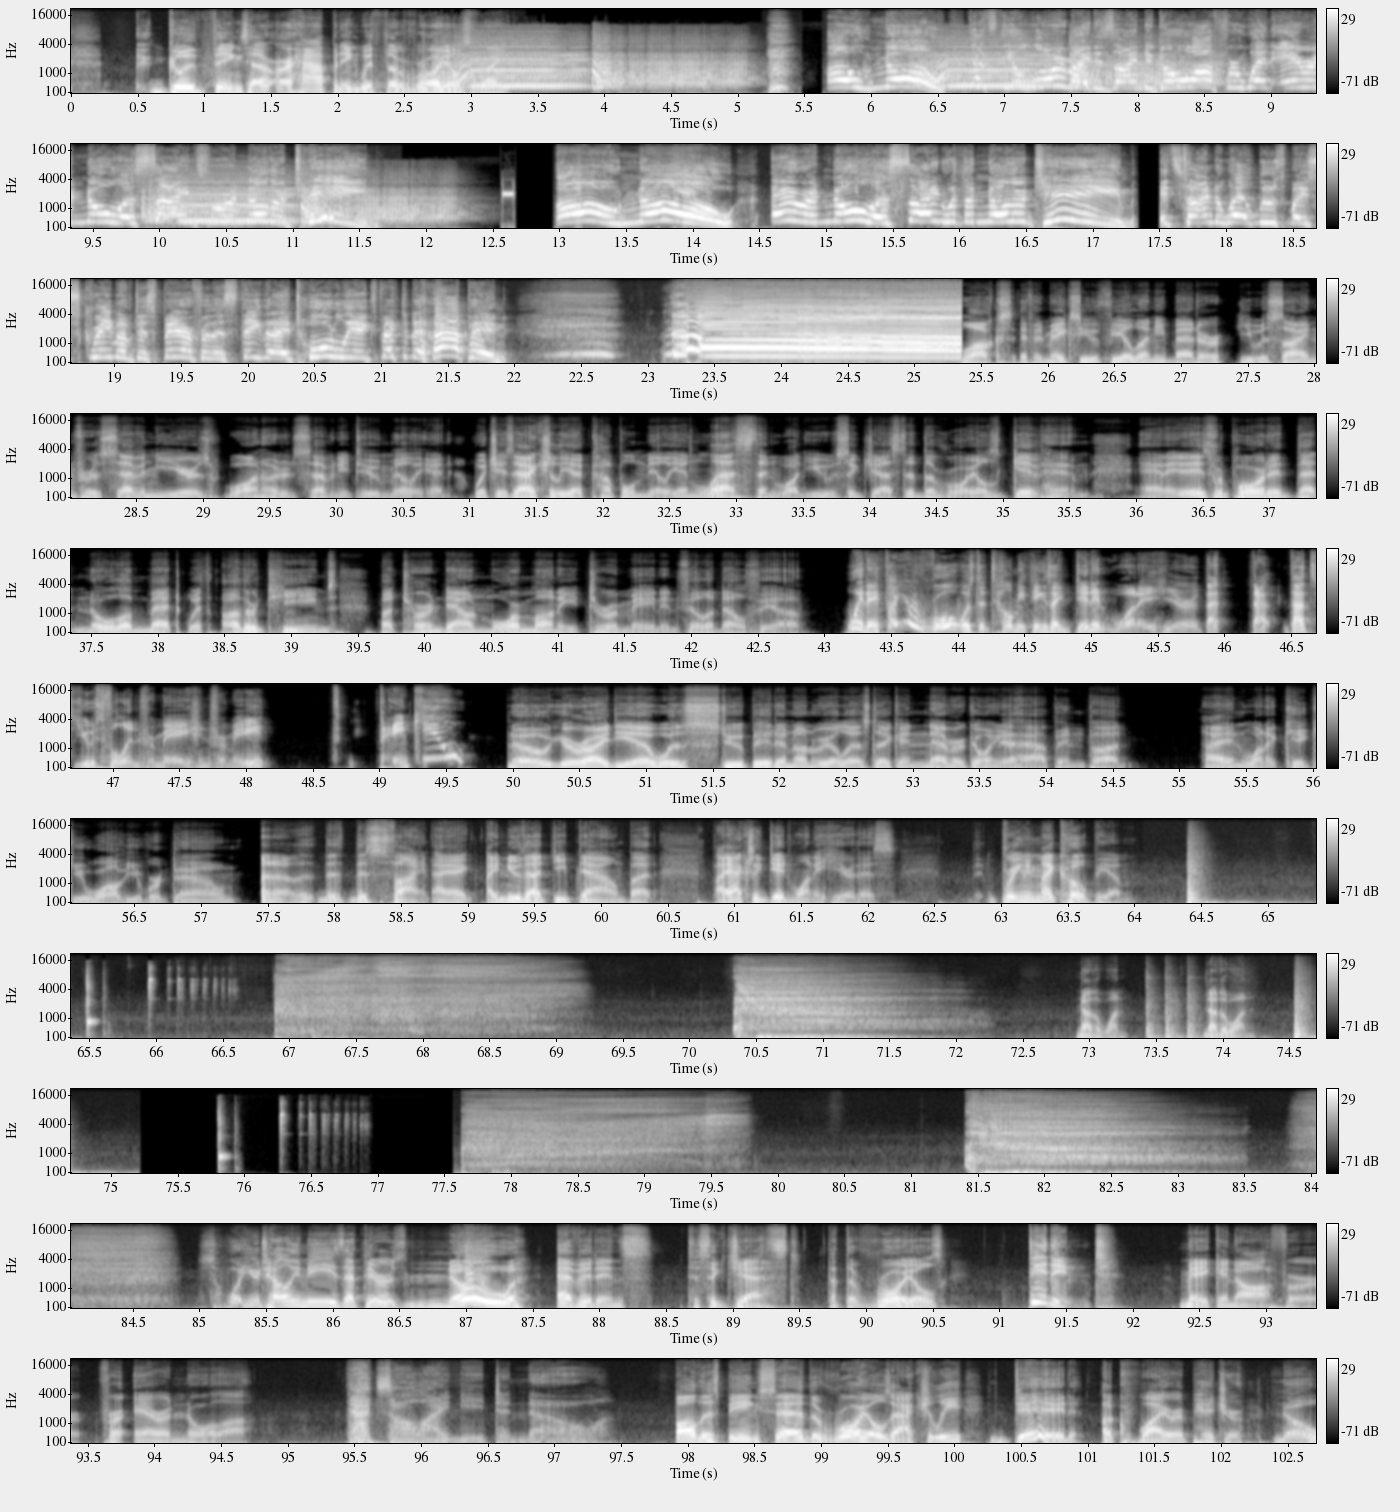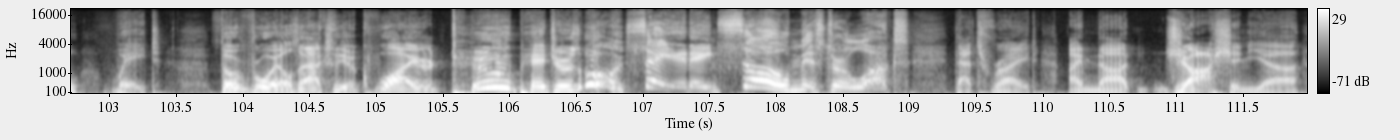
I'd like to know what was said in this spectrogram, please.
good things are happening with the Royals right. oh no! That's the alarm I designed to go off for when Aaron Nola signs for another team! Oh no! Aaron Nola signed with another team! It's time to let loose my scream of despair for this thing that I totally expected to happen! No! Lux, if it makes you feel any better, he was signed for seven years, 172 million, which is actually a couple million less than what you suggested the Royals give him. And it is reported that Nola met with other teams but turned down more money to remain in Philadelphia. Wait, I thought your role was to tell me things I didn't want to hear. That that that's useful information for me. Thank you? No, your idea was stupid and unrealistic and never going to happen, but I didn't want to kick you while you were down. No, no, this, this is fine. I I knew that deep down, but I actually did want to hear this. Bring me my copium. Another one. Another one. What you're telling me is that there is no evidence to suggest that the Royals didn't make an offer for Aaron Nola. That's all I need to know. All this being said, the Royals actually did acquire a pitcher. No, wait. The Royals actually acquired two pitchers. Oh, say it ain't so, Mr. Lux. That's right. I'm not joshing ya.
